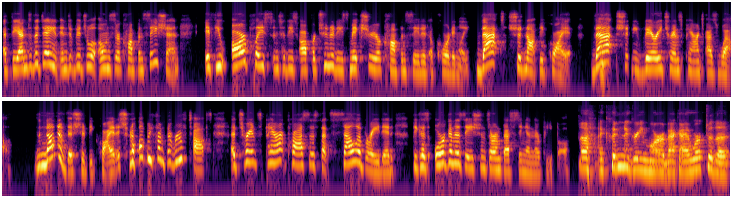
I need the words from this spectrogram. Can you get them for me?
at the end of the day, an individual owns their compensation. If you are placed into these opportunities, make sure you're compensated accordingly. That should not be quiet that should be very transparent as well. None of this should be quiet. It should all be from the rooftops. A transparent process that's celebrated because organizations are investing in their people. I couldn't agree more, Rebecca. I worked with a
